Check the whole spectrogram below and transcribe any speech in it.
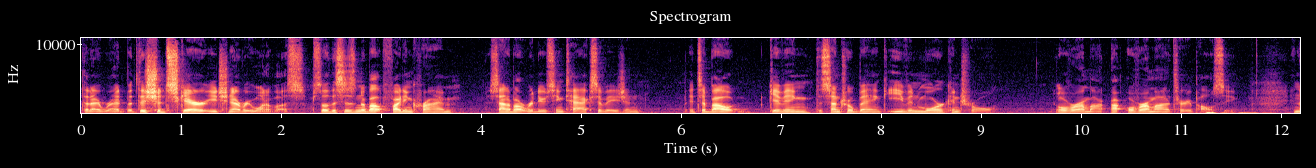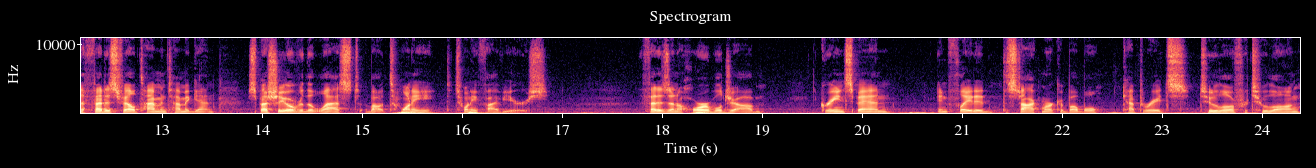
that I read, but this should scare each and every one of us. So, this isn't about fighting crime, it's not about reducing tax evasion, it's about giving the central bank even more control over our, uh, over our monetary policy. And the Fed has failed time and time again, especially over the last about 20 to 25 years. The Fed has done a horrible job. Greenspan inflated the stock market bubble, kept rates too low for too long.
